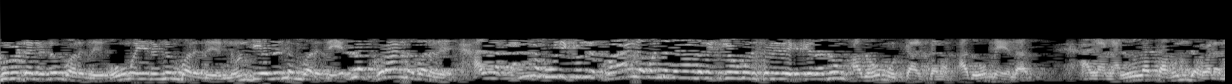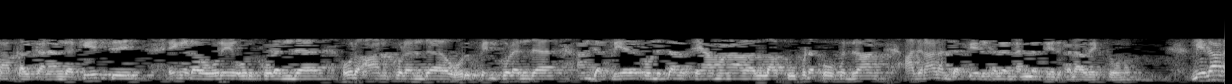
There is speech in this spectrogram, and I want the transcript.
குருடனும் வருது. ஊமையனும் வருது. நொண்டியனும் வருது. எல்லாம் குரான்ல வருது. அதுல கண்ணு மூடிக்கொண்டு குரான்ல வந்ததை நாங்க வைக்கிறோம் சொல்லி வைக்கிறதும் அதுவும் முட்டாள்தனம். அதுவும் மேலாது அதுல நல்ல தகுந்த உலமாக்கள் நாங்க கேட்டு எங்கட ஒரே ஒரு குழந்தை ஒரு ஆண் குழந்தை ஒரு பெண் குழந்தை அந்த பேரை கொண்டு தான் சேமனால் அல்லா கூப்பிட போகின்றான். அதனால அந்த பேர்களை நல்ல பேர்களா வைக்கணும். மேலான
